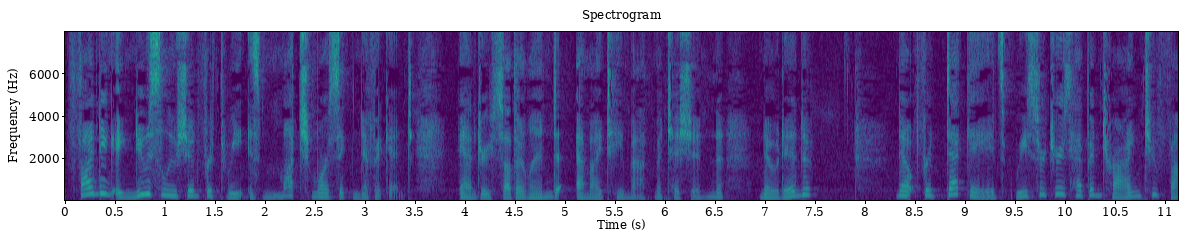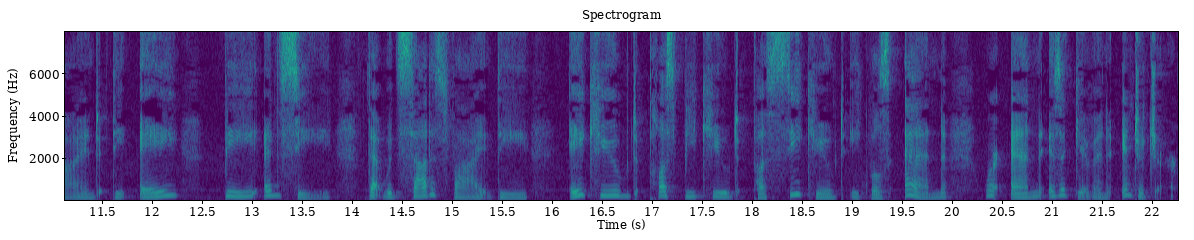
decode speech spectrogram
finding a new solution for 3 is much more significant, Andrew Sutherland, MIT mathematician, noted. Now, for decades, researchers have been trying to find the A, B, and C that would satisfy the a cubed plus b cubed plus c cubed equals n, where n is a given integer.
